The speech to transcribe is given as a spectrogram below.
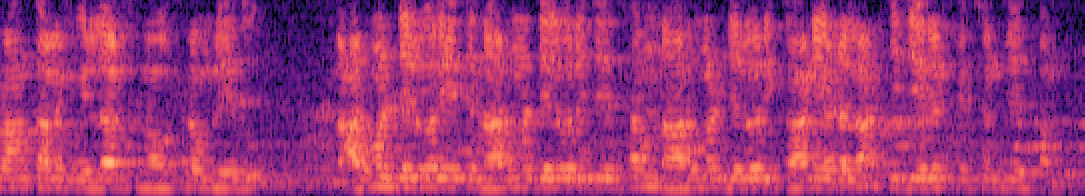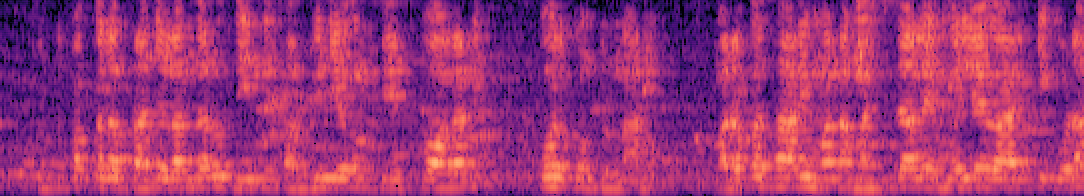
ప్రాంతాలకు వెళ్ళాల్సిన అవసరం లేదు. నార్మల్ డెలివరీ అయితే నార్మల్ డెలివరీ చేస్తాం. నార్మల్ డెలివరీ కాని ఎడల సిజేరియన్ సెక్షన్ చేస్తాం. చుట్టుపక్కల ప్రజలందరూ దీన్ని సద్వినియోగం చేసుకోవాలని కోరుకుంటున్నాను. మరొకసారి మన మంచిర్యాల ఎమ్మెల్యే గారికి కూడా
